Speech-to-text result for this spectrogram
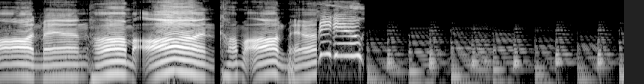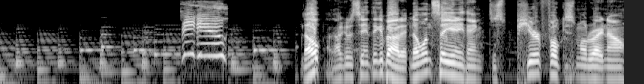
On, man. Come on. Come on, man. Redo! Redo! Nope. I'm not gonna say anything about it. No one say anything. Just pure focus mode right now.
